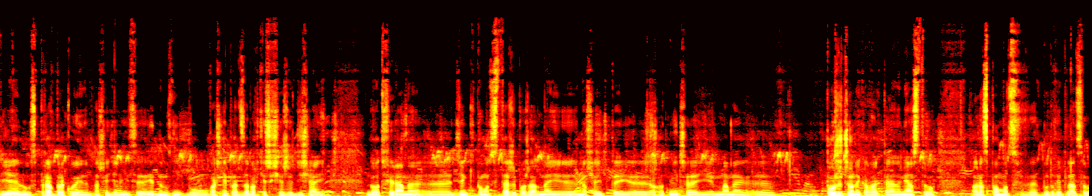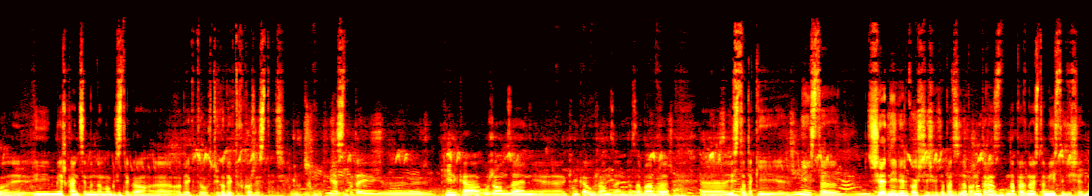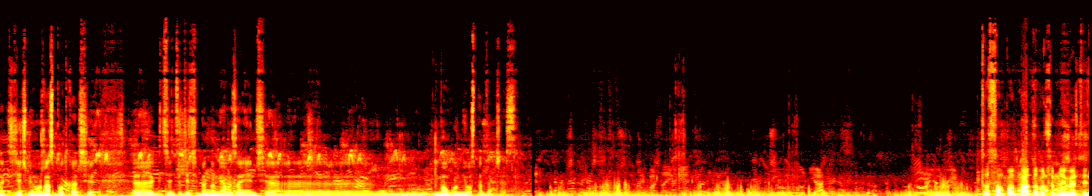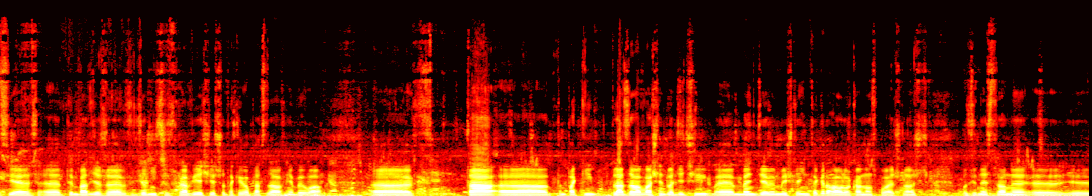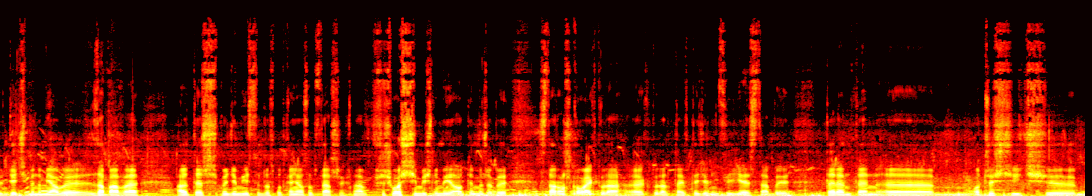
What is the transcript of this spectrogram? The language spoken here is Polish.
Wielu spraw brakuje w naszej dzielnicy. Jedną z nich był właśnie plac zabaw. Cieszę się, że dzisiaj go otwieramy. E, Dzięki pomocy Straży Pożarnej e, naszej tej e, ochotniczej mamy pożyczony kawałek terenu miastu oraz pomoc w budowie placu i, i mieszkańcy będą mogli z tego e, obiektu, z tych obiektów korzystać. Jest tutaj e, kilka urządzeń, e, kilka urządzeń do zabawy. Jest to takie miejsce średniej wielkości, jeśli chodzi o place zabawy, natomiast na pewno jest to miejsce, gdzie się jednak z dziećmi można spotkać się, gdzie te dzieci będą miały zajęcie i mogły miło spędzać czas. To są bardzo potrzebne inwestycje, e, tym bardziej, że w dzielnicy Sucha jeszcze takiego placu zabaw nie było. E, Ta, e, ten taki plac zabaw właśnie dla dzieci będzie, myślę, integrował lokalną społeczność, bo z jednej strony dzieci będą miały zabawę, ale też będzie miejsce do spotkania osób starszych. No, w przyszłości myślimy o tym, żeby starą szkołę, która, która tutaj w tej dzielnicy jest, aby teren ten e, oczyścić,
